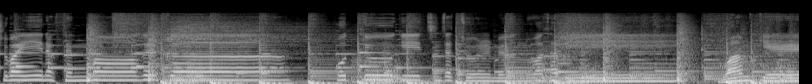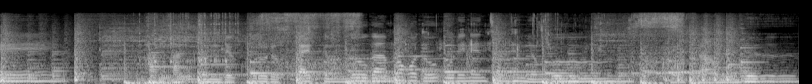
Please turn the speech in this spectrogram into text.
Schweinshaxen 먹을까? 오뚜기 진짜 쫄면 와사비와 함께. 한박 쫀득 후루룩 깔끔 누가 먹어도 우리는 천생연분. 백라운드.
